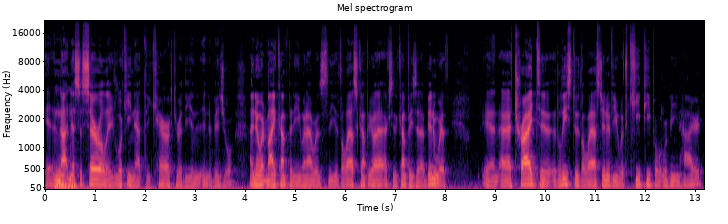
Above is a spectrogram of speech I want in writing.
and mm-hmm. not necessarily looking at the character of the in, individual. I know at my company, when I was the, the last company, well, actually the companies that I've been with, and I tried to at least do the last interview with key people that were being hired.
